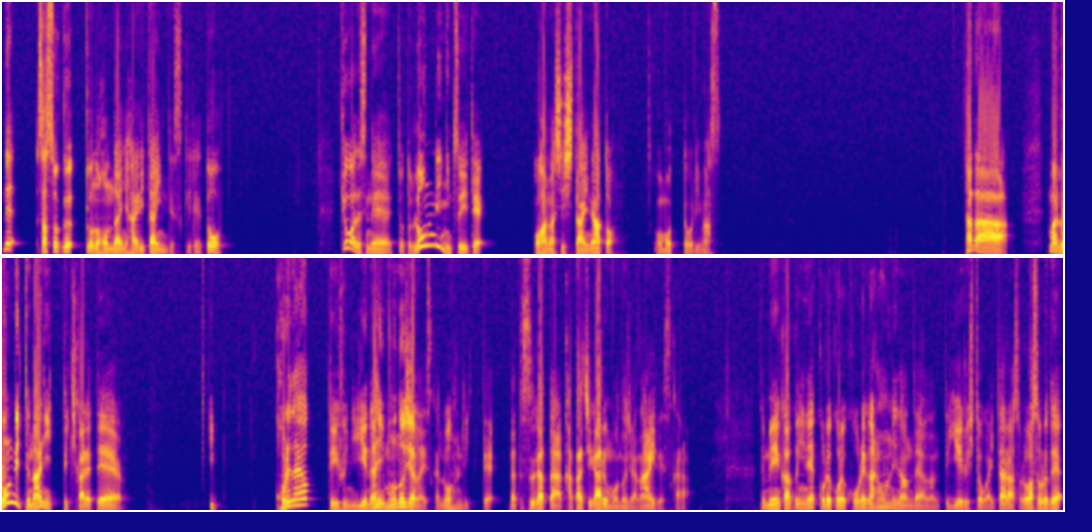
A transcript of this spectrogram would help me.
で、早速今日の本題に入りたいんですけれど、今日はですね、ちょっと論理についてお話ししたいなと思っております。ただ、まあ論理って何って聞かれて、いこれだよっていうふうに言えないものじゃないですか、論理って。だって姿、形があるものじゃないですから。で、明確にね、これこれこれが論理なんだよなんて言える人がいたら、それはそれで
